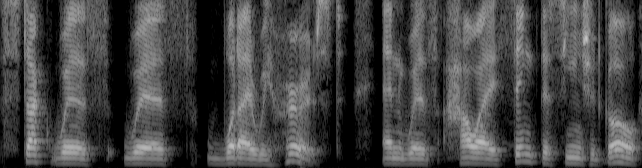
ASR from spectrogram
stuck with with what I rehearsed and with how I think the scene should go,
